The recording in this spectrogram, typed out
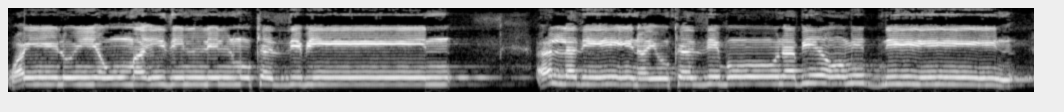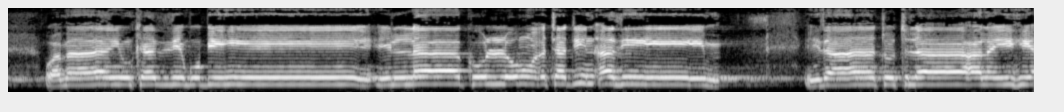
ويل يومئذ للمكذبين الذين يكذبون بيوم الدين وما يكذب به إلا كل معتد أثيم إذا تتلى عليه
